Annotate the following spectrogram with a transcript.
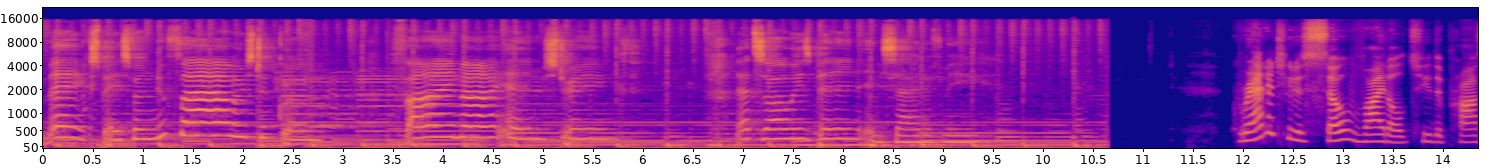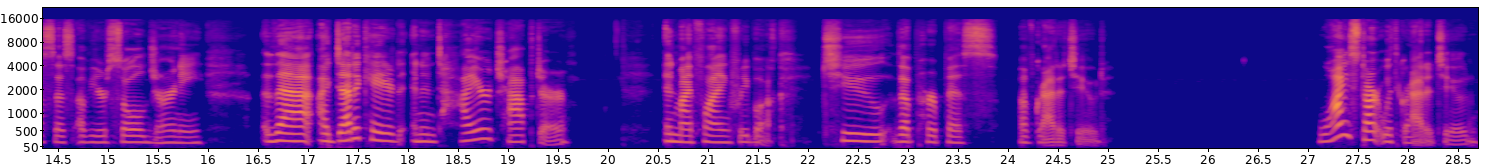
Make space for new flowers to grow. Find my inner strength that's always been inside of me. Gratitude is so vital to the process of your soul journey that I dedicated an entire chapter in my Flying Free book to the purpose of gratitude. Why start with gratitude?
